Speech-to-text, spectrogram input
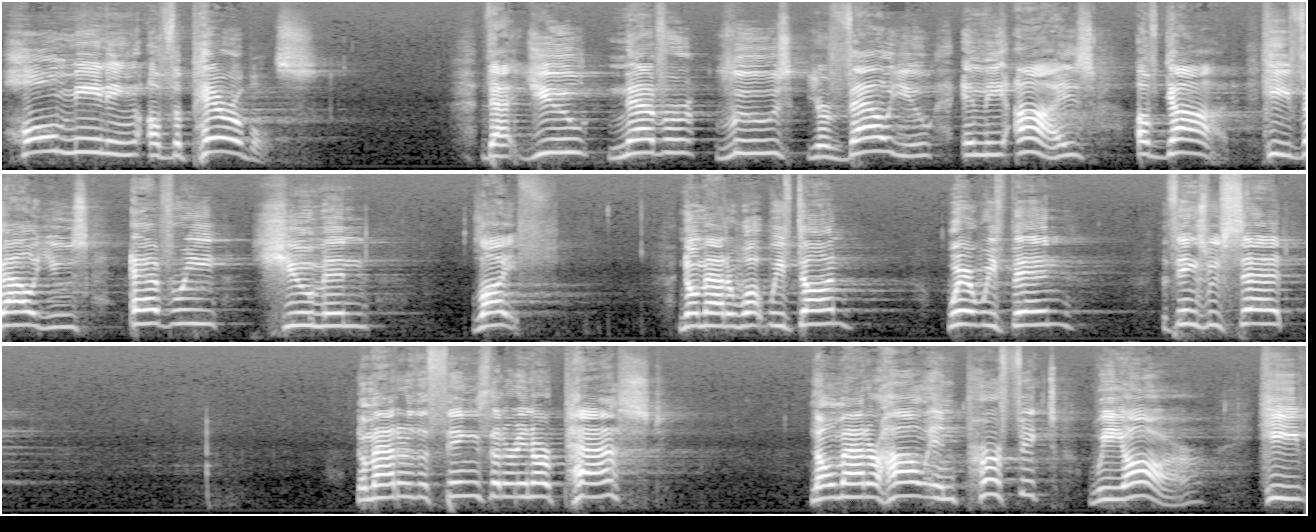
whole meaning of the parables that you never lose your value in the eyes of God. He values every human life. No matter what we've done, where we've been, the things we've said, no matter the things that are in our past, no matter how imperfect we are, he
